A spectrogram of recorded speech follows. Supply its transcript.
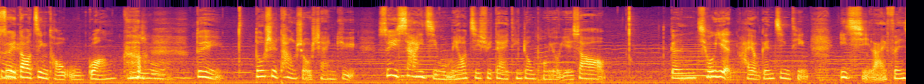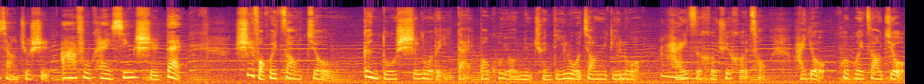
对隧道尽头无光。对，都是烫手山芋。所以下一集我们要继续带听众朋友，也是要跟秋燕还有跟静婷一起来分享，就是阿富汗新时代是否会造就更多失落的一代，包括有女权低落、教育低落、孩子何去何从，还有会不会造就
